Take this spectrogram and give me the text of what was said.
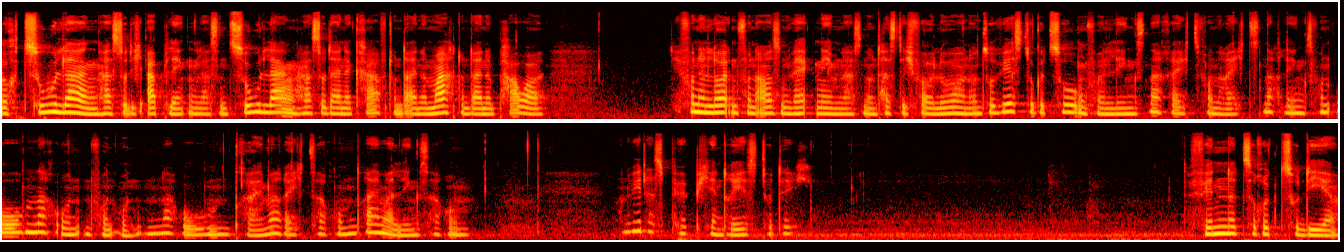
Doch zu lang hast du dich ablenken lassen. Zu lang hast du deine Kraft und deine Macht und deine Power von den Leuten von außen wegnehmen lassen und hast dich verloren. Und so wirst du gezogen von links nach rechts, von rechts nach links, von oben nach unten, von unten nach oben, dreimal rechts herum, dreimal links herum. Und wie das Püppchen drehst du dich. Finde zurück zu dir.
